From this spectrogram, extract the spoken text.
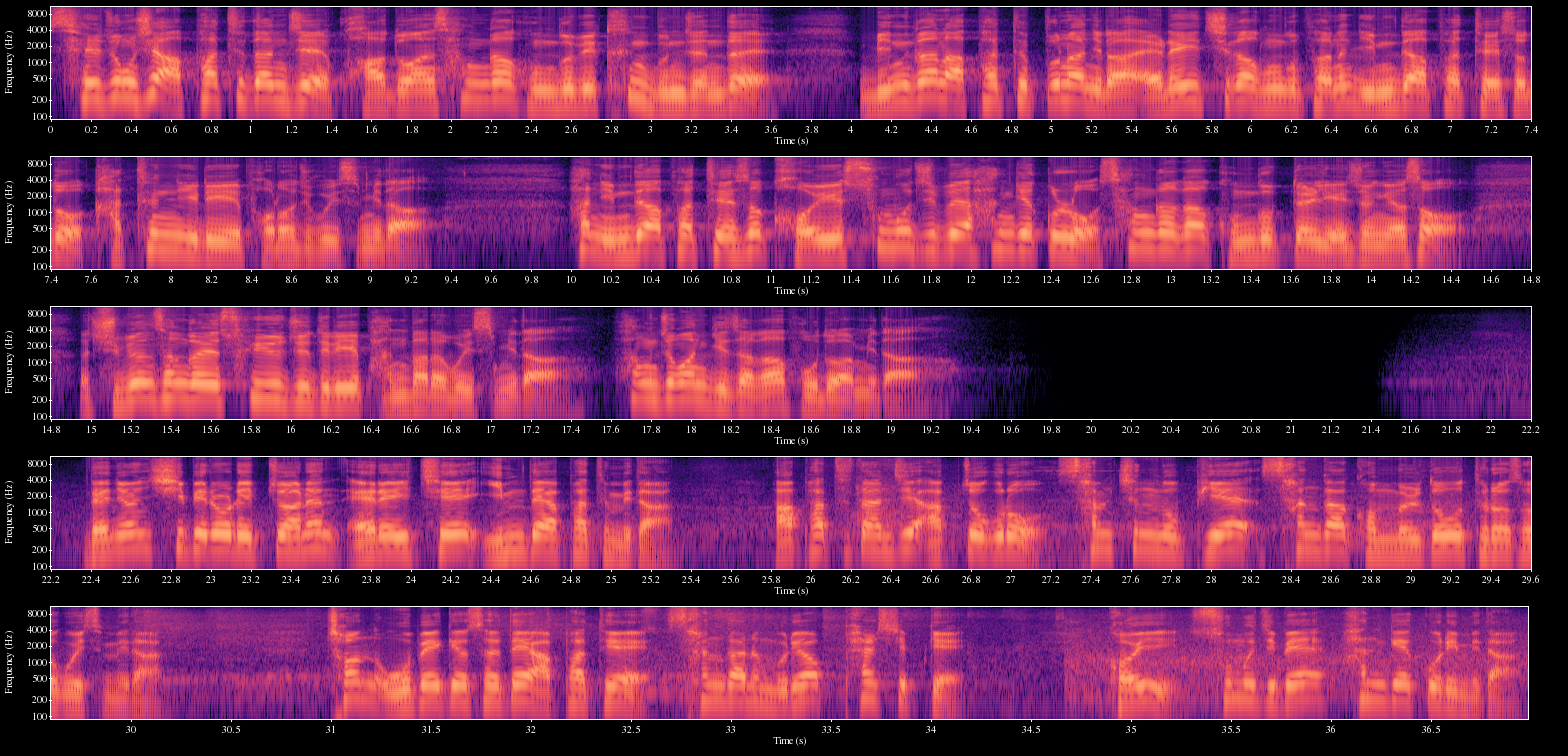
세종시 아파트 단지의 과도한 상가 공급이 큰 문제인데 민간 아파트뿐 아니라 LH가 공급하는 임대 아파트에서도 같은 일이 벌어지고 있습니다. 한 임대 아파트에서 거의 20집의 한 개꼴로 상가가 공급될 예정이어서 주변 상가의 소유주들이 반발하고 있습니다. 황정환 기자가 보도합니다. 내년 11월 입주하는 LH의 임대 아파트입니다. 아파트 단지 앞쪽으로 3층 높이의 상가 건물도 들어서고 있습니다. 1,500여 세대 아파트에 상가는 무려 80개, 거의 20집의 한 개 꼴입니다.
